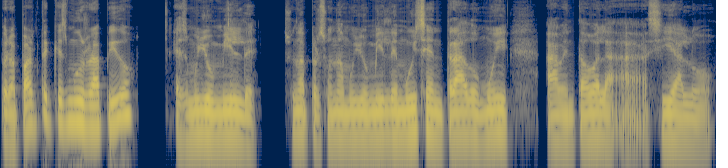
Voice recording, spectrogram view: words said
pero aparte que es muy rápido, es muy humilde. Es una persona muy humilde, muy centrado, muy aventado a la, así a lo,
